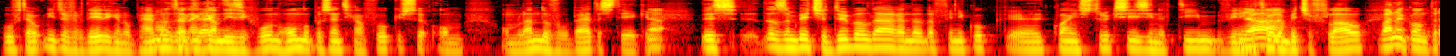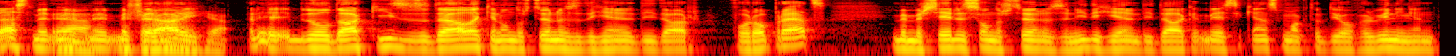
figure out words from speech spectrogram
hoeft hij ook niet te verdedigen op Hamilton en exact. kan hij zich gewoon 100% gaan focussen om, om Lando voorbij te steken. Ja. Dus dat is een beetje dubbel daar en dat, dat vind ik ook eh, qua instructies in het team vind ik het wel een beetje flauw. Wat een contrast met, Ja, met, met, met Ferrari. Allee, ik bedoel, daar kiezen ze duidelijk en ondersteunen ze degene die daar voorop rijdt. Bij Mercedes ondersteunen ze niet degene die duidelijk het meeste kans maakt op die overwinning. En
